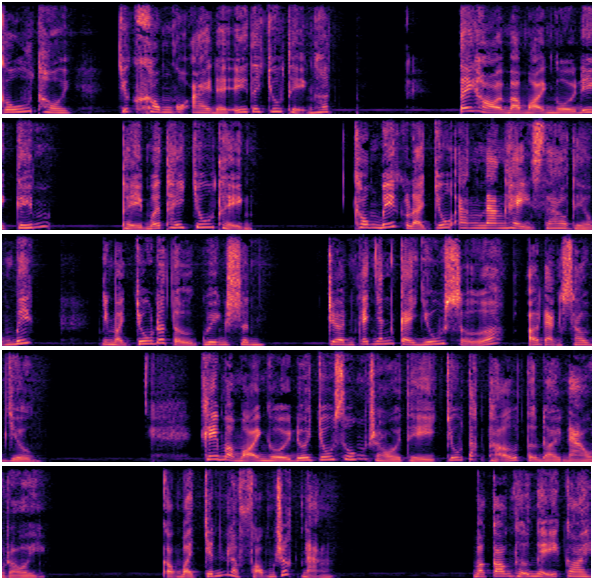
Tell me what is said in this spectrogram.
cứu thôi, Chứ không có ai để ý tới chú Thiện hết. Tới hồi mà mọi người đi kiếm Thì mới thấy chú Thiện không biết là chú ăn năn hay sao thì không biết Nhưng mà chú đã tự quyên sinh Trên cái nhánh cây vú sữa Ở đằng sau giường khi mà mọi người đưa chú xuống rồi thì chú tắt thở từ đời nào rồi. Còn bà chính là phỏng rất nặng. Bà con thử nghĩ coi,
